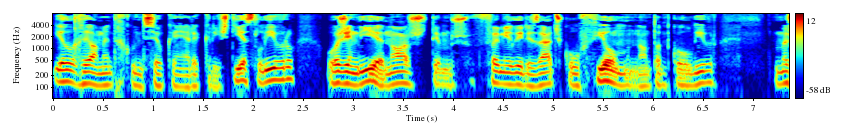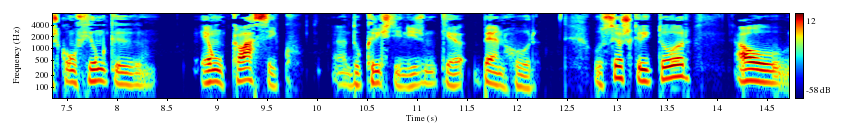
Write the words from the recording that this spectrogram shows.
ele realmente reconheceu quem era Cristo. E esse livro, hoje em dia, nós temos familiarizados com o filme, não tanto com o livro, mas com o filme que é um clássico eh, do cristianismo, que é Ben-Hur. O seu escritor, ao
